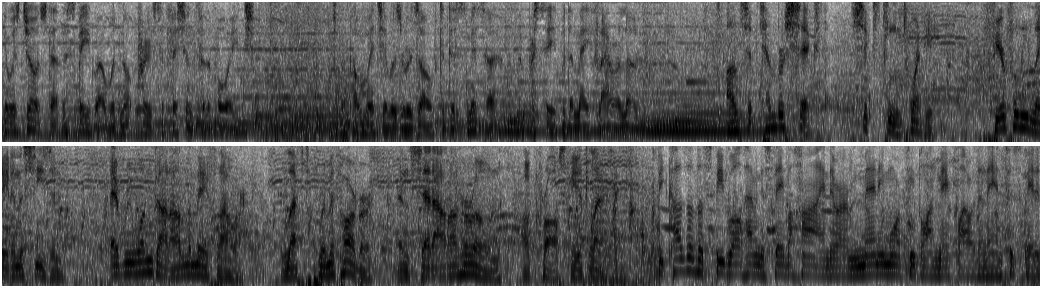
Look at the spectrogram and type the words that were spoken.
It was judged that the Speedwell would not prove sufficient for the voyage, upon which it was resolved to dismiss her and proceed with the Mayflower alone. On September 6th, 1620, fearfully late in the season, everyone got on the Mayflower, left Plymouth Harbor, and set out on her own across the Atlantic. Because of the Speedwell having to stay behind, there are many more people on Mayflower than they anticipated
